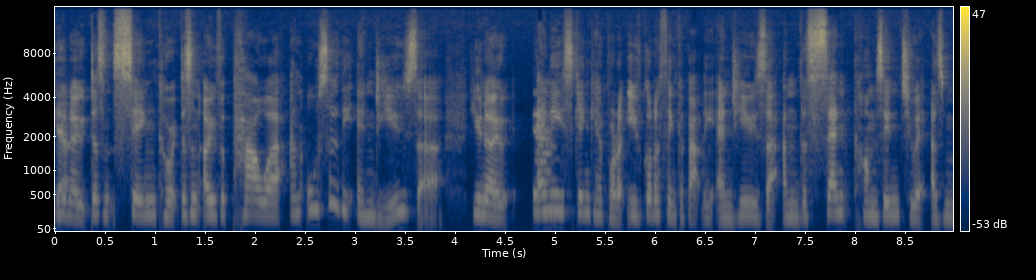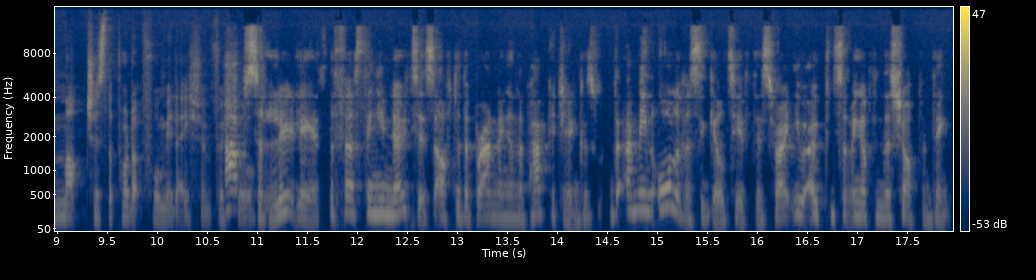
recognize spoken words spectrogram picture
yeah. you know, it doesn't sink or it doesn't overpower. And also the end user. You know, yeah. any skincare product, you've got to think about the end user. And the scent comes into it as much as the product formulation for Absolutely. sure. Absolutely. It's the first thing you notice after the branding and the packaging. Because, I mean, all of us are guilty of this, right? You open something up in the shop and think,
